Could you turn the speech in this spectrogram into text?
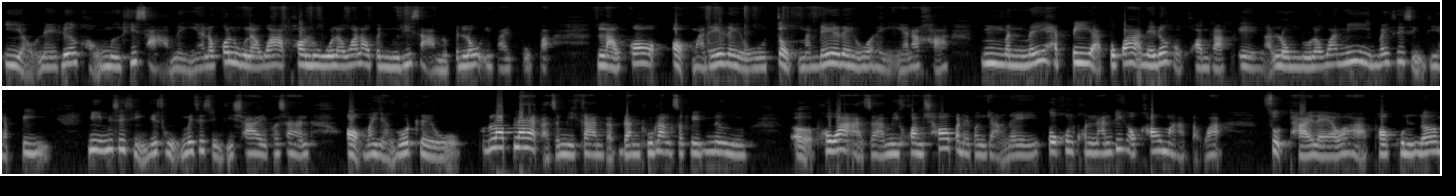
เอี่ยวในเรื่องของมือที่สามอะไรเงี้ยเราก็รู้แล้วว่าพอรู้แล้วว่าเราเป็นมือที่สามหรือเป็นโรคอีไบปุ๊บอะเราก็ออกมาได้เร็ว จบมันได้เร็วอะไรอย่างเงี้ยนะคะมมันไม่แฮปปี้อะตุ๊กว่าในเรื่องของความรักเองอะลมรู้แล้วว่านี่ไม่ใช่สิ่งที่แฮปปี้นี่ไม่ใช่สิ่งที่ถูกไม่ใช่สิ่งที่ใช่ เพราะฉะนั้นออกมาอย่างรวดเร็ว รอบแรกอาจจะมีการแบบดันทุรังสักนิดนึงเออเพราะว่าอาจจะมีความชอบอะไรบางอย่างในตัวคนคนนั้นที่เขาเข้ามาแต่ว่าสุดท้ายแล้วอะค่ะพอคุณเริ่ม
